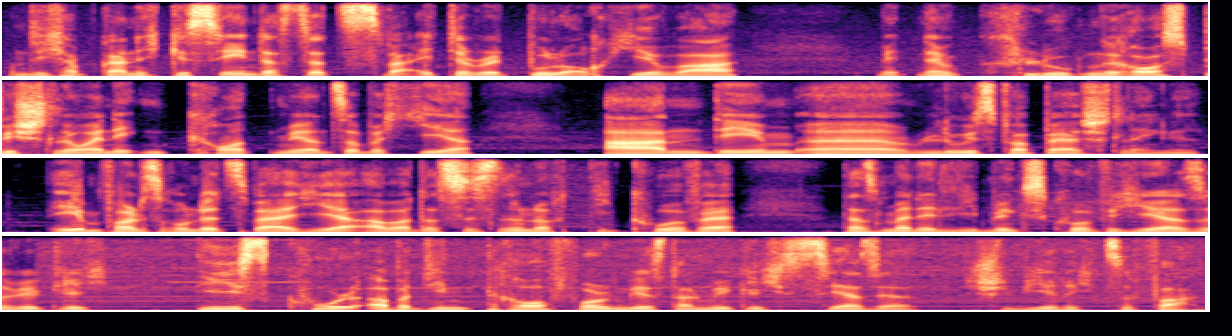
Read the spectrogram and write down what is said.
Und ich habe gar nicht gesehen, dass der zweite Red Bull auch hier war. Mit einem klugen Ross beschleunigen konnten wir uns aber hier an dem äh, Lewis vorbeischlängeln. Ebenfalls Runde 2 hier, aber das ist nur noch die Kurve. Das ist meine Lieblingskurve hier. Also wirklich, die ist cool, aber die darauffolgende ist dann wirklich sehr, sehr schwierig zu fahren.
